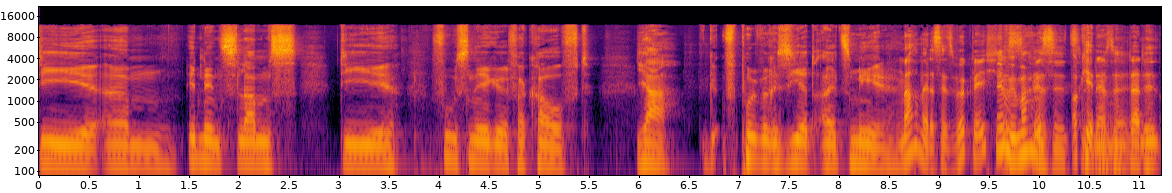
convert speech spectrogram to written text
die ähm, in den Slums die Fußnägel verkauft, Ja. Pulverisiert als Mehl. Machen wir das jetzt wirklich? Ja, wir machen Quiz? das jetzt. Okay, dann. Dann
